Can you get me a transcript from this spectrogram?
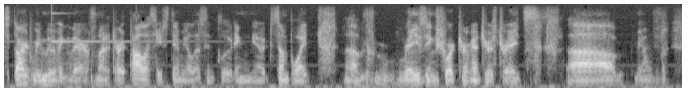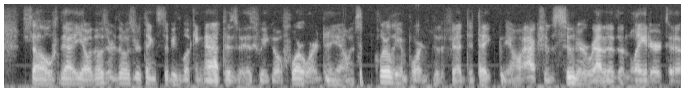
start removing their monetary policy stimulus, including you know, at some point um, raising short-term interest rates. Um, you know, so that, you know those are those are things to be looking at as, as we go forward. You know, it's clearly important to the Fed to take you know actions sooner rather than later to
